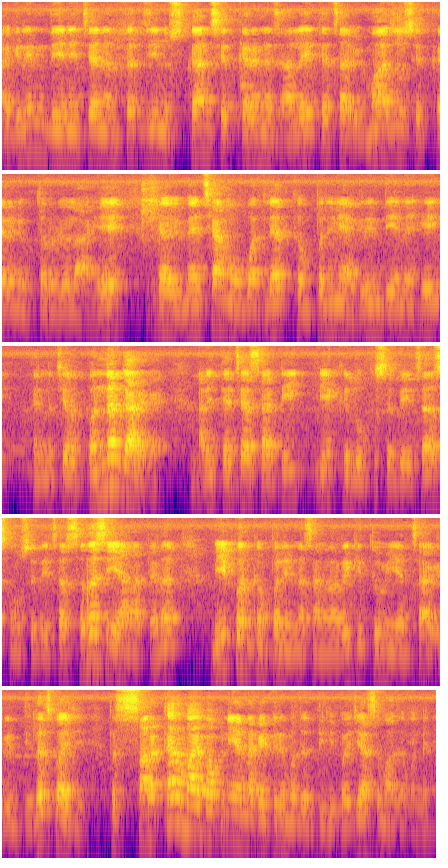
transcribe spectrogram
अग्रिम देण्याच्या नंतर जी नुकसान शेतकऱ्याने झालंय त्याचा विमा जो शेतकऱ्याने उतरवलेला आहे त्या विम्याच्या मोबदल्यात कंपनीने अग्रिम देणं हे त्यांच्यावर बंधनकारक आहे. आणि त्याच्यासाठी एक लोकसभेचा संसदेचा सदस्य या नात्यानं मी पण कंपन्यांना सांगणार आहे की तुम्ही यांचा अग्रिम दिलंच पाहिजे. तर सरकार मायबापने यांना काहीतरी मदत दिली पाहिजे असं माझं म्हणणं आहे.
